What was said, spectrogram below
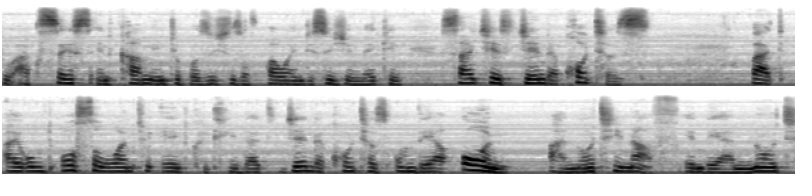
to access and come into positions of power and decision making, such as gender quotas. But I would also want to add quickly that gender quotas on their own are not enough and they are not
